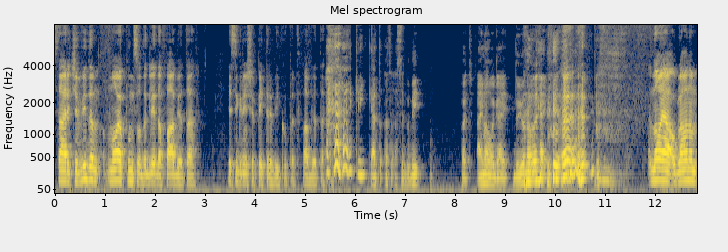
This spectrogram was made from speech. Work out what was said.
Stari, če vidim mojo punco, da gleda Fabiota, jaz si grem še pet revi kupiti Fabiota. Okay. A, to, a, a se dobi? Pač, I know a guy. Do you know a guy? No, ja, v glavnem,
